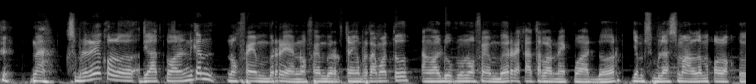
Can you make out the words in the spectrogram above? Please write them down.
nah, sebenarnya kalau jadwal ini kan November ya. November yang pertama tuh tanggal 20 November Qatar lawan Ekuador jam 11 malam kalau waktu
